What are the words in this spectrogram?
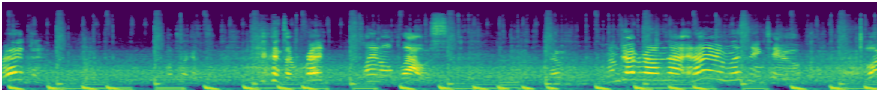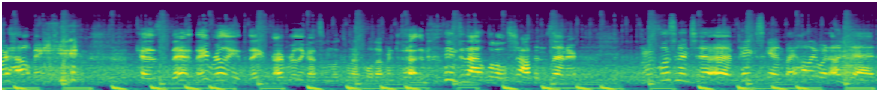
red. What the fuck is this? it's a red flannel blouse. I'm, I'm driving around in that, and I am listening to Lord Help Me. Because they, they really, they, I really got some looks when I pulled up into that, into that little shopping center. I was listening to uh, Pigskin by Hollywood Undead,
